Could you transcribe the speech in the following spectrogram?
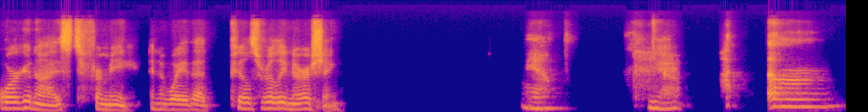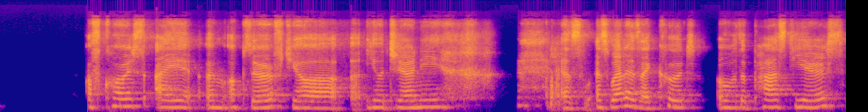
organized for me in a way that feels really nourishing. Yeah. Yeah. Um, of course, I um, observed your uh, your journey as as well as I could over the past years,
